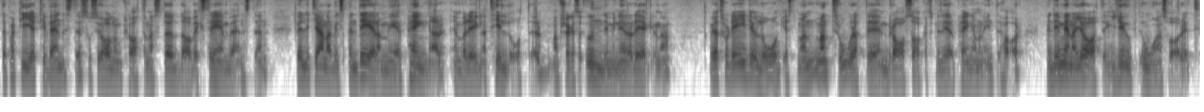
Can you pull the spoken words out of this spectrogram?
där partier till vänster, Socialdemokraterna stödda av extremvänstern, väldigt gärna vill spendera mer pengar än vad reglerna tillåter. Man försöker alltså underminera reglerna. Och jag tror det är ideologiskt. Man, man tror att det är en bra sak att spendera pengar man inte har. Men det menar jag att det är djupt oansvarigt.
